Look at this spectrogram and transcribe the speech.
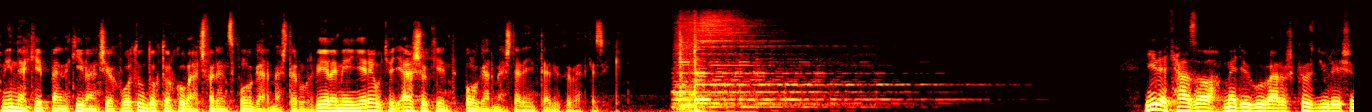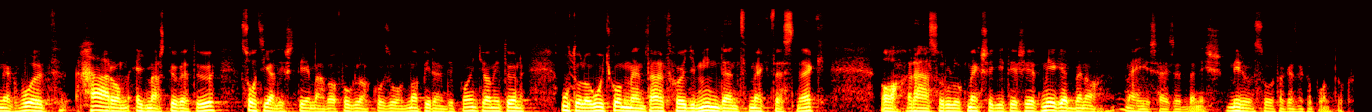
mindenképpen kíváncsiak voltunk dr. Kovács Ferenc polgármester úr véleményére, úgyhogy elsőként polgármester interjú következik. Nyíregyháza megyőgúváros közgyűlésének volt három egymást követő szociális témával foglalkozó napirendi pontja, amit ön utólag úgy kommentált, hogy mindent megtesznek a rászorulók megsegítésért, még ebben a nehéz helyzetben is. Miről szóltak ezek a pontok?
